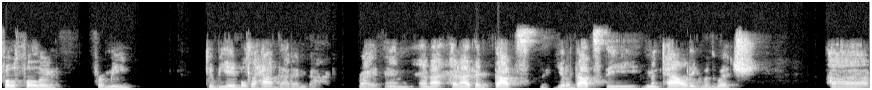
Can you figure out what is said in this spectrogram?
fulfilling for me to be able to have that impact, right? And and I and I think that's you know that's the mentality with which uh,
